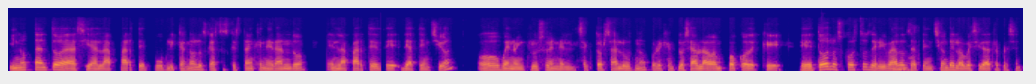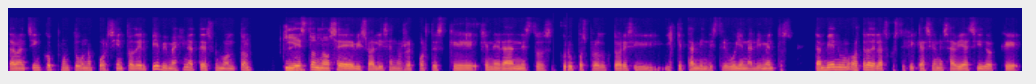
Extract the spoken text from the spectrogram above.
y no tanto hacia la parte pública, ¿no? Los gastos que están generando en la parte de, de atención o bueno, incluso en el sector salud, ¿no? Por ejemplo, se hablaba un poco de que eh, todos los costos derivados de atención de la obesidad representaban 5.1% del PIB. Imagínate, es un montón. Y esto no se visualiza en los reportes que generan estos grupos productores y, y que también distribuyen alimentos. También otra de las justificaciones había sido que,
